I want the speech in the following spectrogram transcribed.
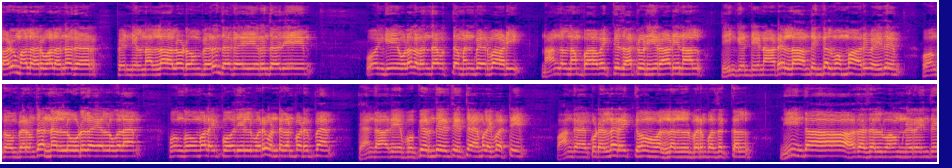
கழுமலர் வளநகர் பெண்ணில் நல்லாலொடும் பெருந்தகை இருந்ததே. ஓங்கி உலகளந்த உத்தமன் பேர்பாடி நாங்கள் நம் பாவைக்கு சாற்று நீராடினால் தீங்கின்றி நாடெல்லாம் திங்கள் மும்மாறி வைது ஓங்கும் பெரும் தன்னல் ஊடுகையல் உகல பொங்கும் வலைப்போதில் ஒரு வண்டு கண் படுப்பேன். தேங்காதே புக்கிருந்து தேமலை பற்றி வாங்க குடல் நிறைக்கும் வள்ளல் பெரும் பசுக்கள் நீங்காத செல்வம் நிறைந்து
